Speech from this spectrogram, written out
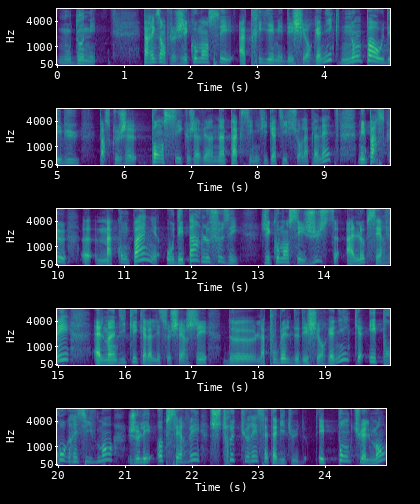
nous donner. Par exemple, j'ai commencé à trier mes déchets organiques, non pas au début parce que je pensais que j'avais un impact significatif sur la planète, mais parce que euh, ma compagne, au départ, le faisait. J'ai commencé juste à l'observer, elle m'a indiqué qu'elle allait se chercher de la poubelle de déchets organiques, et progressivement, je l'ai observé structurer cette habitude. Et ponctuellement,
